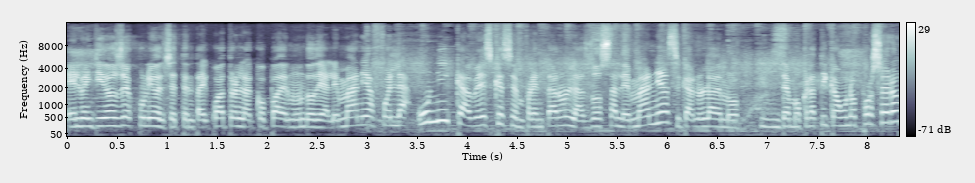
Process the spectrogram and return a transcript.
El 22 de junio del 74 en la Copa del Mundo de Alemania fue la única vez que se enfrentaron las dos Alemanias. Ganó la demo- democrática 1 por 0,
